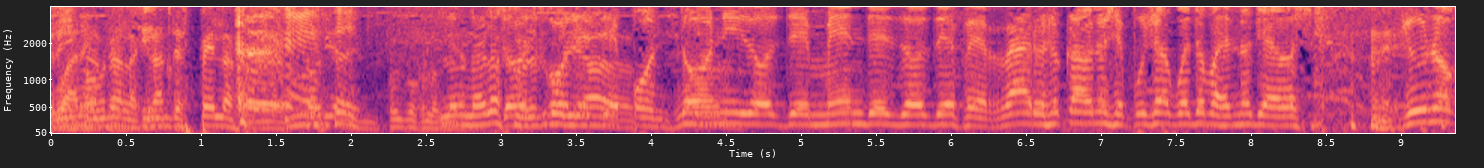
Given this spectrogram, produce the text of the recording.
Fue una de las grandes pelas de la historia del fútbol colombiano. Dos goles de Pontoni, dos de Méndez, dos de Ferraro. Eso cada uno se puso de acuerdo para hacernos de a dos. Y uno,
